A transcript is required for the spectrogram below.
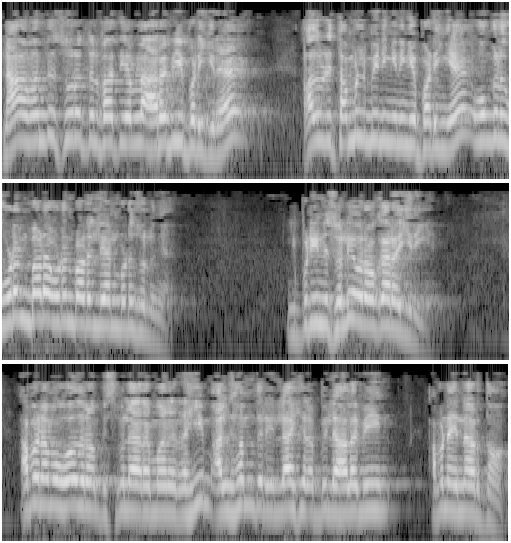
நான் வந்து சூரத்துல் ஃபாத்தியாவில் அரபி படிக்கிறேன். அதோடைய தமிழ் மீனிங் நீங்க படிங்க. உங்களுக்கு உடன்பாடா உடன்பாடு இல்லையான்னு சொல்லுங்க. இப்படின்னு சொல்லி ஒரு உட்கார வைக்கிறீங்க. அப்ப நம்ம ஓதுறோம். பிஸ்மில்லா ரஹ்மான் ரஹீம். அல்ஹம்துலில்லாஹி ரபில் ஆலமீன். அப்படின்னா என்ன அர்த்தம்?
